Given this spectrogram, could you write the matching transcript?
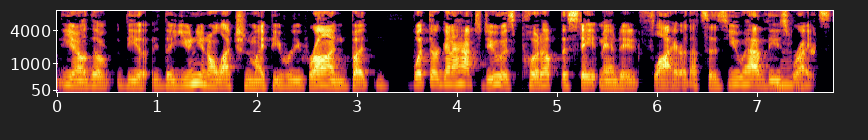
you know, the the the union election might be rerun, but what they're going to have to do is put up the state mandated flyer that says you have these mm-hmm. rights.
